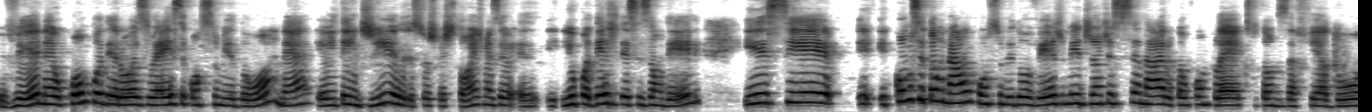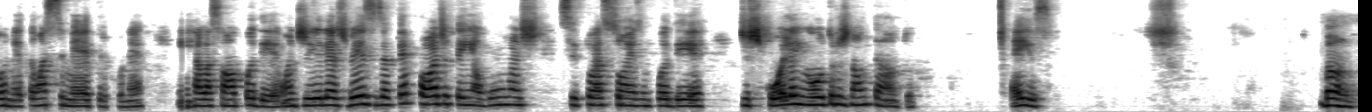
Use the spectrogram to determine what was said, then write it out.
ver né, o quão poderoso é esse consumidor, né? Eu entendi as suas questões, mas eu, é, e o poder de decisão dele, e se e, e, como se tornar um consumidor verde mediante esse cenário tão complexo, tão desafiador, né, tão assimétrico, né, em relação ao poder, onde ele às vezes até pode ter em algumas situações um poder de escolha, em outros não tanto. É isso. Bom,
